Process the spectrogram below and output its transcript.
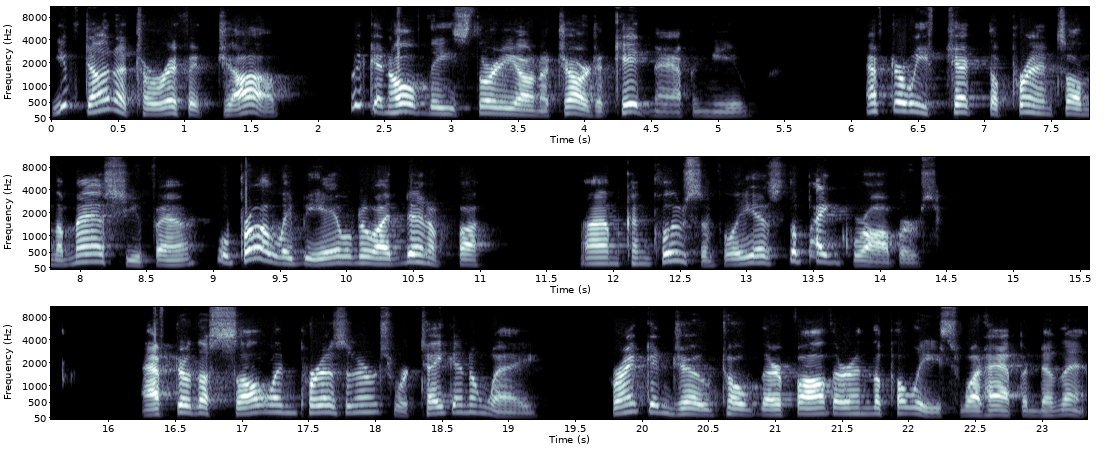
You've done a terrific job. We can hold these three on a charge of kidnapping you. After we've checked the prints on the masks you found, we'll probably be able to identify them conclusively as the bank robbers. After the sullen prisoners were taken away, Frank and Joe told their father and the police what happened to them.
